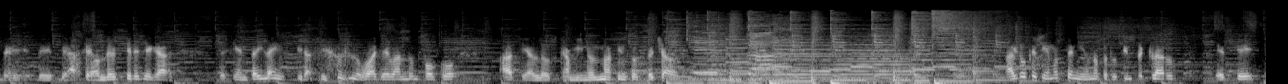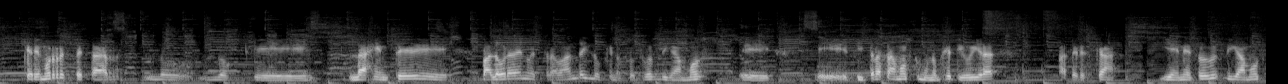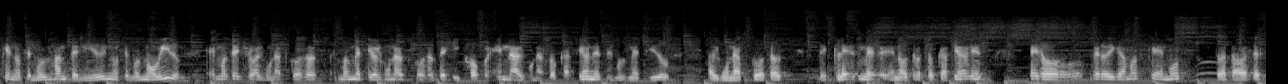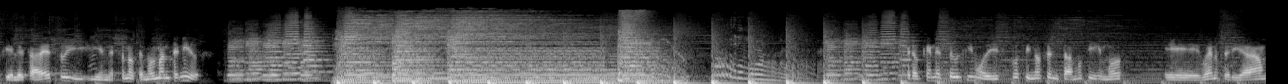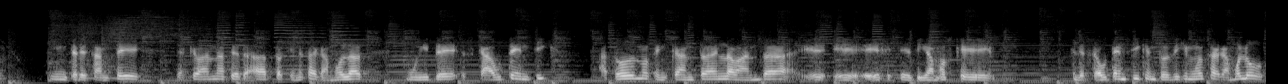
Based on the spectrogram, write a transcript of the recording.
de, de hacia dónde quiere llegar, se sienta y la inspiración lo va llevando un poco hacia los caminos más insospechados. Algo que sí hemos tenido nosotros siempre claro es que queremos respetar lo, que la gente valora de nuestra banda y lo que nosotros, digamos, eh, eh, sí trazamos como un objetivo y era hacer ska. Y en eso, digamos que nos hemos mantenido y nos hemos movido. Hemos hecho algunas cosas, hemos metido algunas cosas de hip hop en algunas ocasiones, hemos metido algunas cosas de klezmer en otras ocasiones, pero, pero digamos que hemos tratado de ser fieles a eso y, en eso nos hemos mantenido. Creo que en este último disco sí nos sentamos y dijimos, eh, bueno, sería interesante, ya que van a hacer adaptaciones, hagámoslas muy de ska authentic. A todos nos encanta en la banda, eh, eh, digamos que el ska authentic, entonces dijimos, hagámoslo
